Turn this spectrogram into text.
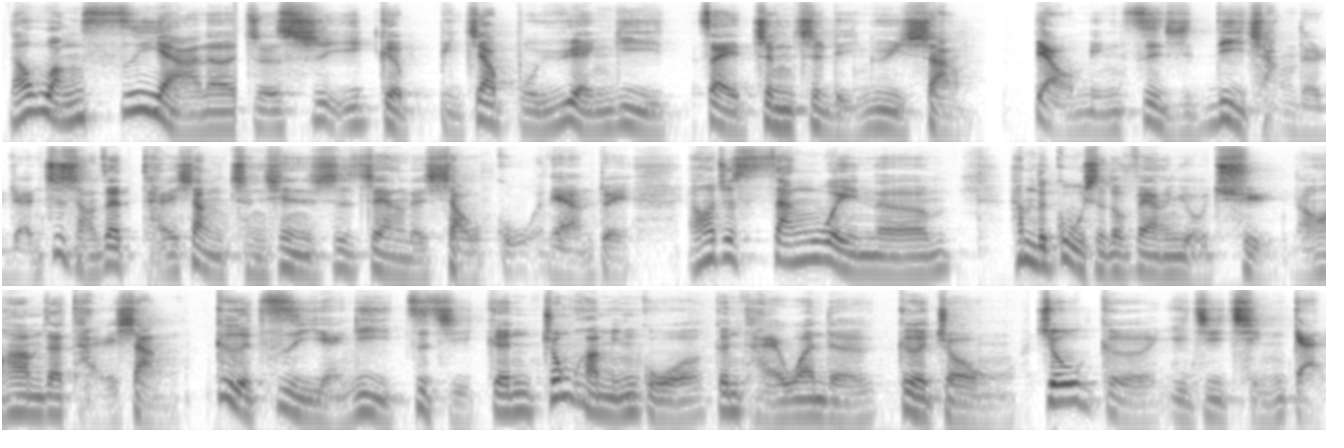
然后王思雅呢，则是一个比较不愿意在政治领域上表明自己立场的人，至少在台上呈现的是这样的效果那样对。然后这三位呢，他们的故事都非常有趣，然后他们在台上各自演绎自己跟中华民国、跟台湾的各种纠葛以及情感。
